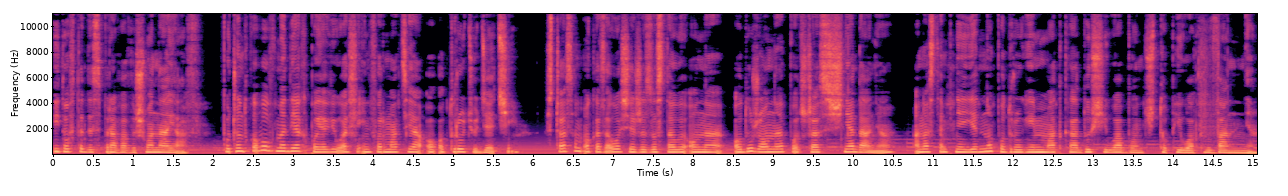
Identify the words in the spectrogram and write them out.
I to wtedy sprawa wyszła na jaw. Początkowo w mediach pojawiła się informacja o otruciu dzieci. Z czasem okazało się, że zostały one odurzone podczas śniadania, a następnie jedno po drugim matka dusiła bądź topiła w wannie.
